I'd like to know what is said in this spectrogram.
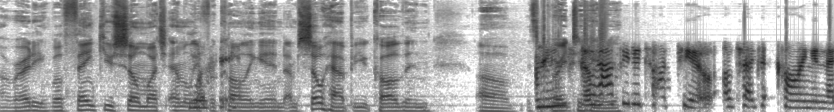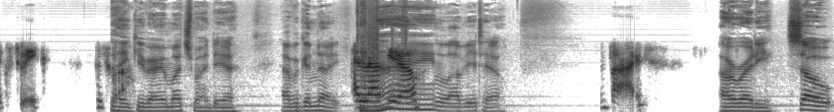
Alrighty. Well, thank you so much, Emily, for calling in. I'm so happy you called in. Um, it's I'm great to so hear happy to talk to you. I'll try to calling in next week. Well. Thank you very much, my dear. Have a good night. I love Good you. night. Love you too. Bye. Alrighty. So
